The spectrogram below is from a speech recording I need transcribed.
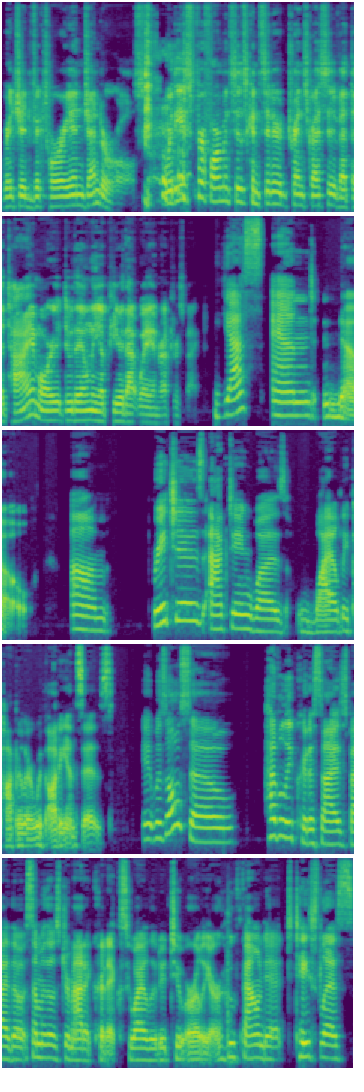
rigid Victorian gender roles. Were these performances considered transgressive at the time, or do they only appear that way in retrospect? Yes and no. Um, Breeches acting was wildly popular with audiences. It was also heavily criticized by the, some of those dramatic critics who I alluded to earlier, who found it tasteless.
